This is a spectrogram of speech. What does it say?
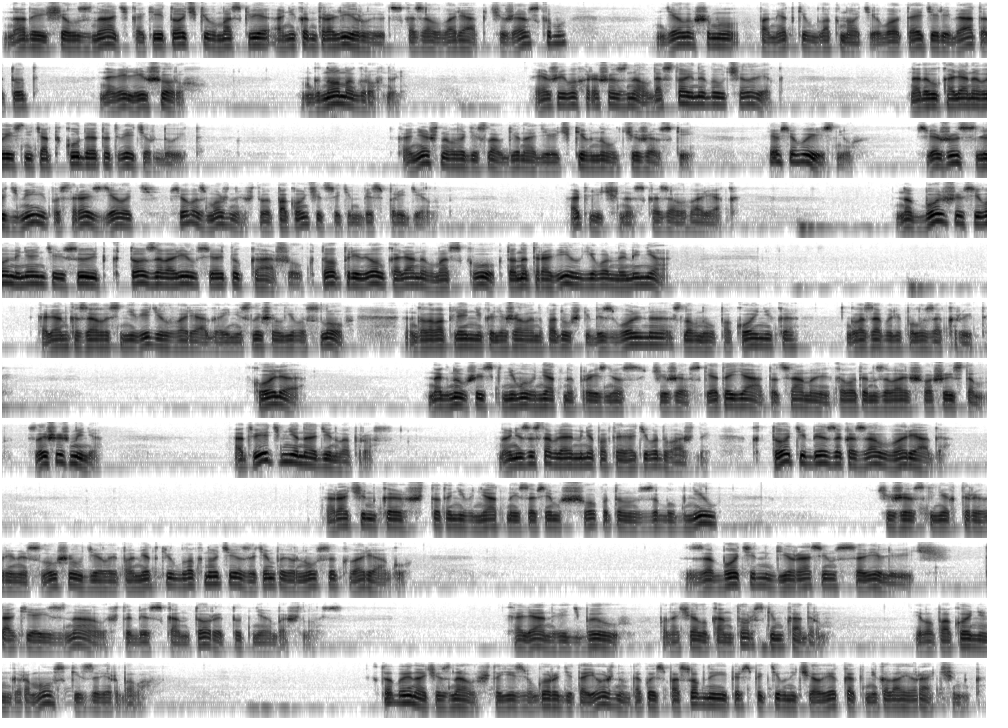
«Надо еще узнать, какие точки в Москве они контролируют», сказал варяг Чижевскому, делавшему пометки в блокноте. «Вот эти ребята тут навели шорох. Гнома грохнули. Я же его хорошо знал, достойный был человек. Надо у Коляна выяснить, откуда этот ветер дует». «Конечно, Владислав Геннадьевич», — кивнул Чижевский. «Я все выясню. Свяжусь с людьми и постараюсь сделать все возможное, чтобы покончить с этим беспределом». «Отлично», — сказал варяг. «Но больше всего меня интересует, кто заварил всю эту кашу, кто привел Коляна в Москву, кто натравил его на меня». Колян, казалось, не видел варяга и не слышал его слов — Голова пленника лежала на подушке безвольно, словно у покойника, глаза были полузакрыты. «Коля!» Нагнувшись к нему, внятно произнес Чижевский. «Это я, тот самый, кого ты называешь фашистом. Слышишь меня? Ответь мне на один вопрос. Но не заставляй меня повторять его дважды. Кто тебе заказал варяга?» Раченко что-то невнятное и совсем шепотом забубнил. Чижевский некоторое время слушал, делая пометки в блокноте, затем повернулся к варягу. Заботин Герасим Савельевич. Так я и знал, что без конторы тут не обошлось. Колян ведь был поначалу конторским кадром. Его покойник Громовский завербовал. Кто бы иначе знал, что есть в городе Таежном такой способный и перспективный человек, как Николай Радченко.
